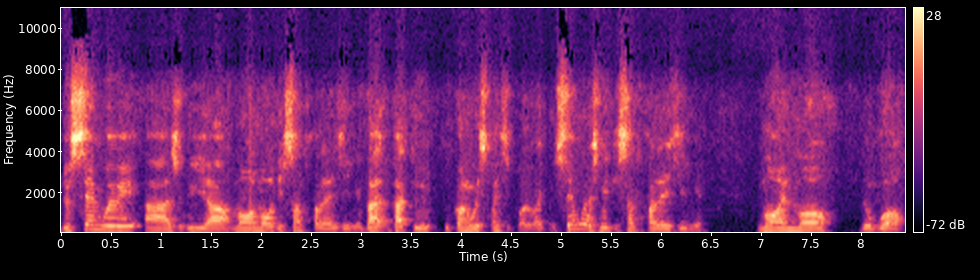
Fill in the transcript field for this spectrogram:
the same way as we are more and more decentralizing. Back, back to, to Conway's principle, right? The same way as we're decentralizing more and more the work.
